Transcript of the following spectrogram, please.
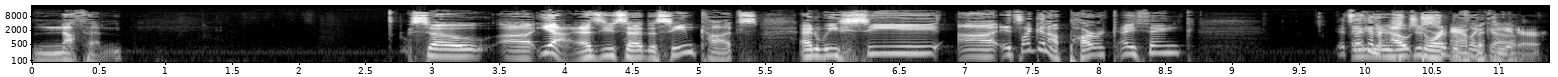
nothing. So, uh, yeah, as you said, the scene cuts, and we see uh, it's like in a park, I think. It's And like an outdoor sort of like a- amphitheater.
